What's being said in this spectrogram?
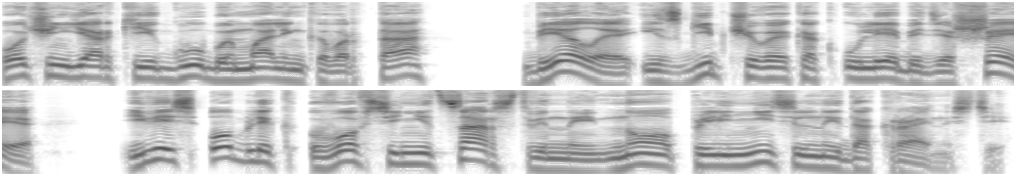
очень яркие губы маленького рта, белая, изгибчивая, как у лебедя, шея, и весь облик вовсе не царственный, но пленительный до крайности.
